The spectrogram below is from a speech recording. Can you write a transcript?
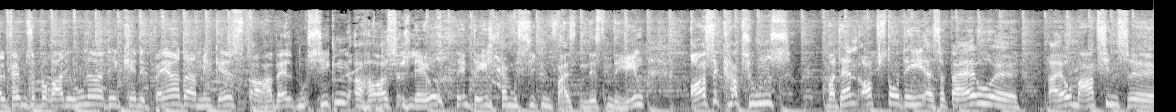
90'er på Radio 100, og det er Kenneth Bager, der er min gæst og har valgt musikken, og har også lavet en del af musikken, faktisk næsten det hele. Også cartoons. Hvordan opstår det? Altså, der er jo, øh, der er jo Martins øh,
